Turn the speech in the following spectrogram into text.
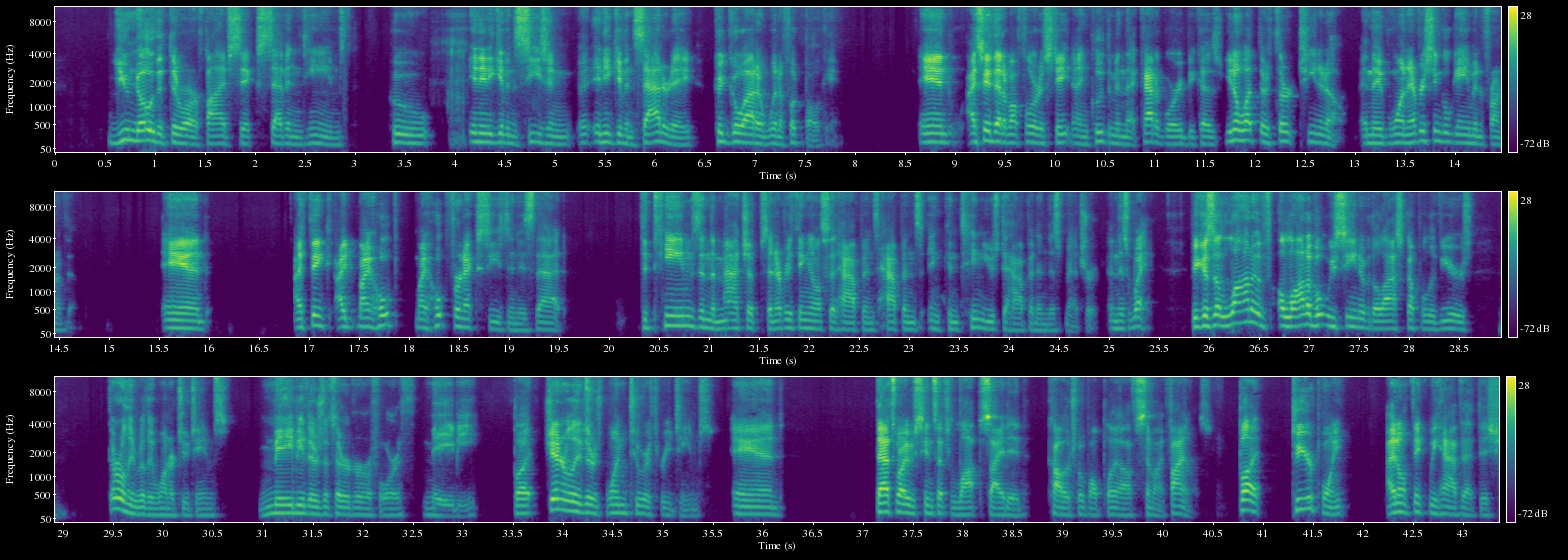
you know that there are five, six, seven teams who, in any given season, any given Saturday, could go out and win a football game. And I say that about Florida State, and I include them in that category because you know what? They're 13 and 0, and they've won every single game in front of them. And I think I my hope my hope for next season is that the teams and the matchups and everything else that happens happens and continues to happen in this metric in this way. Because a lot of a lot of what we've seen over the last couple of years, there are only really one or two teams. Maybe there's a third or a fourth, maybe. But generally there's one, two, or three teams. And that's why we've seen such lopsided college football playoff semifinals. But to your point, I don't think we have that this year.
